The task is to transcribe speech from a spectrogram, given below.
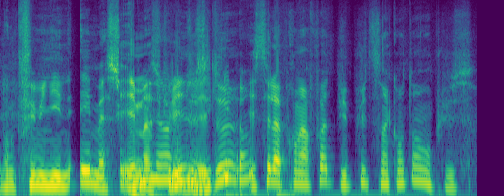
Donc féminine et masculine. et masculine, les deux les deux, équipes, hein. et c'est la première fois depuis plus de 50 ans en plus.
